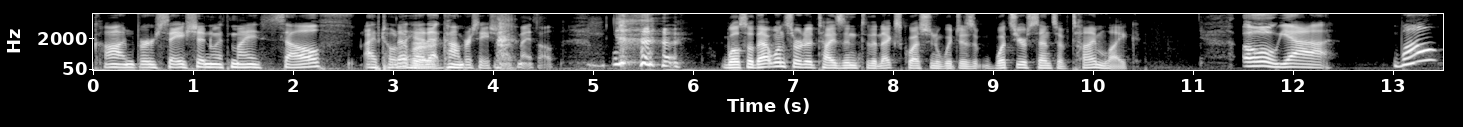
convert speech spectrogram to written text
conversation with myself. I've totally Never. had that conversation with myself. well so that one sort of ties into the next question which is what's your sense of time like Oh yeah. Well,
